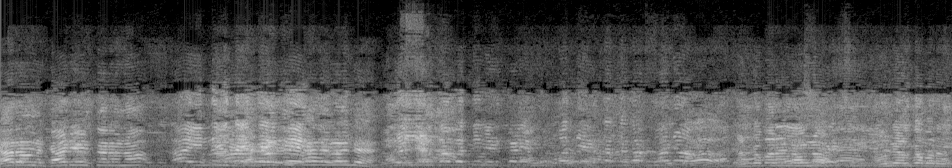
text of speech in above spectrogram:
ಯಾರೋ ಅವ್ನು ಗಾಡಿ ಹೇಳ್ತಾರಣ ಎಳ್ಕೊ ಬರಲ್ಲ ಅವನು ಅವ್ನು ಎಳ್ಕೊ ಬರಲ್ಲ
